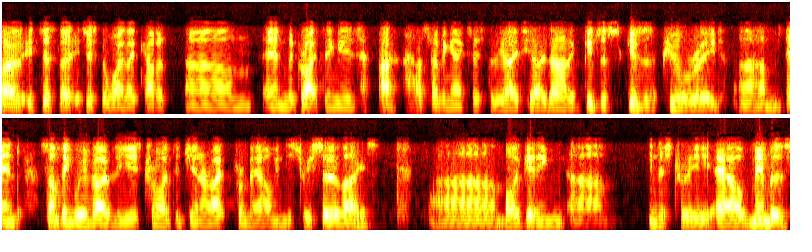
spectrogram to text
so it's just a, it's just the way they cut it. Um, and the great thing is us, having access to the ATO data gives us gives us a pure read um, and something we've over the years tried to generate from our industry surveys um, by getting um, industry our members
